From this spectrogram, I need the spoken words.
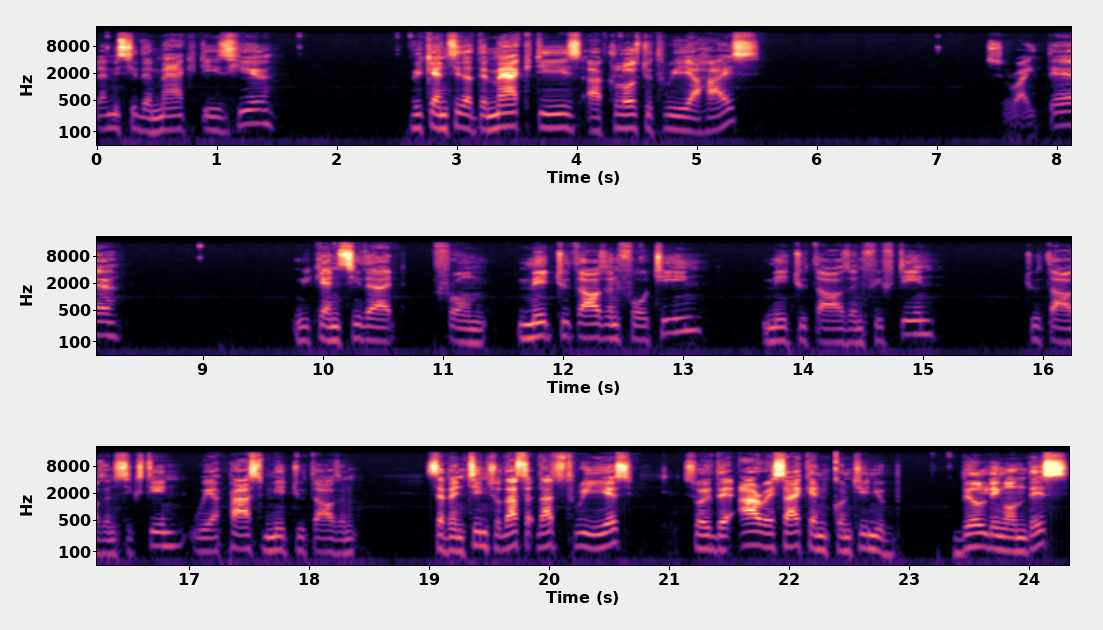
let me see the MACDs here we can see that the MACDs are close to three-year highs. So right there, we can see that from mid 2014, mid 2015, 2016, we are past mid 2017. So that's that's three years. So if the RSI can continue building on this,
